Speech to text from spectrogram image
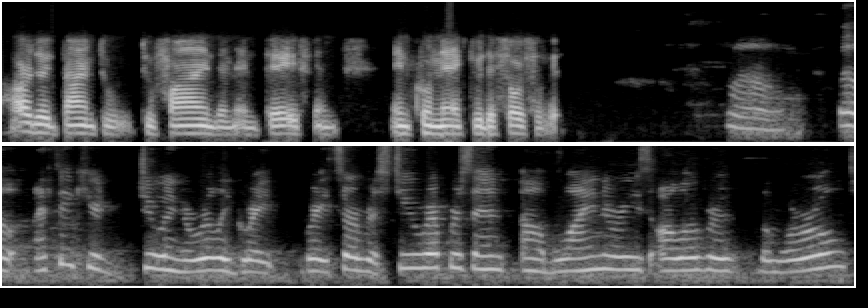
harder time to to find and, and taste and and connect with the source of it. Wow. Well, I think you're doing a really great great service. Do you represent um, wineries all over the world?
